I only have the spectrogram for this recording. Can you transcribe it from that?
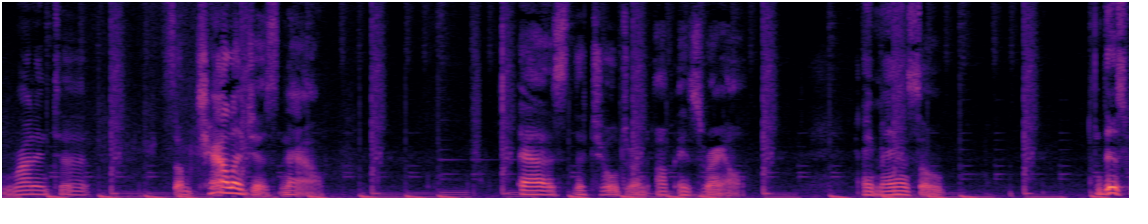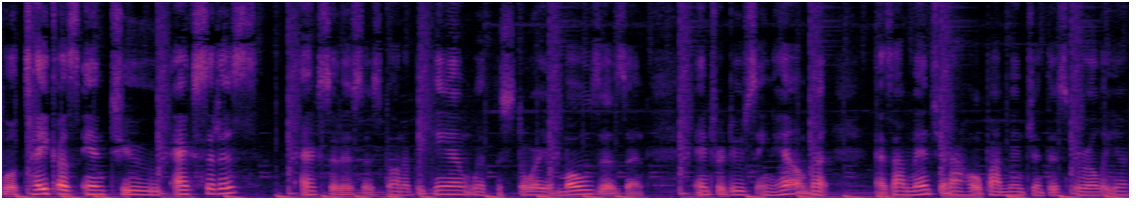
run into some challenges now as the children of Israel. Amen. So this will take us into Exodus. Exodus is going to begin with the story of Moses and introducing him. But as I mentioned, I hope I mentioned this earlier.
